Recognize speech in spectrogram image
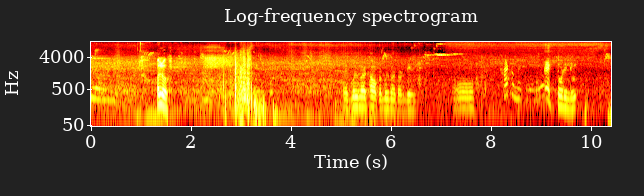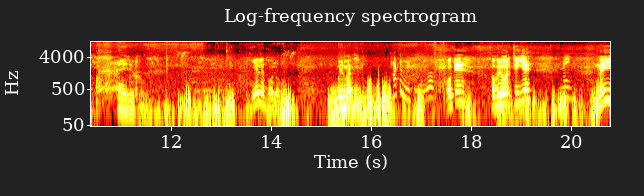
ને, ઓલું ગુલમર ખાવો પણ ગુલમર તોડી દેવી હમ, ખાટું મીઠું હોય. એક તોડી લી હાઈ રહ્યું ये ले बोलो गुलमर ખાટું મીઠું હોય હો. ओके अभी और चाहिए નહીં नहीं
